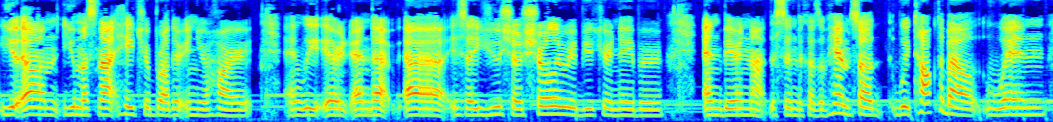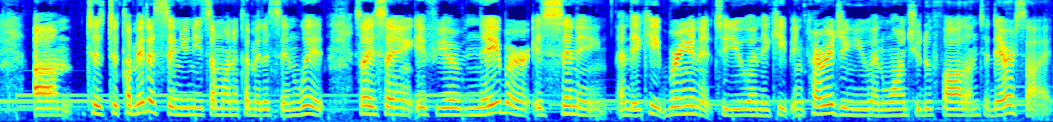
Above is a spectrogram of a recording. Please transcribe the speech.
you um you must not hate your brother in your heart. And we er, and that uh it says you shall surely rebuke your neighbor and bear not the sin because of him. So we talked about when um to to commit a sin you need someone to commit a sin with. So he's saying if your neighbor is sinning and they keep bringing it to you and they keep encouraging you and want you to fall onto their side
